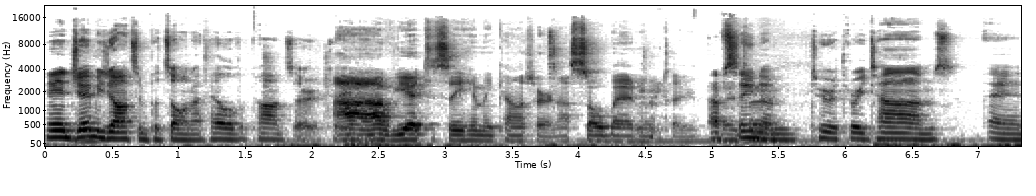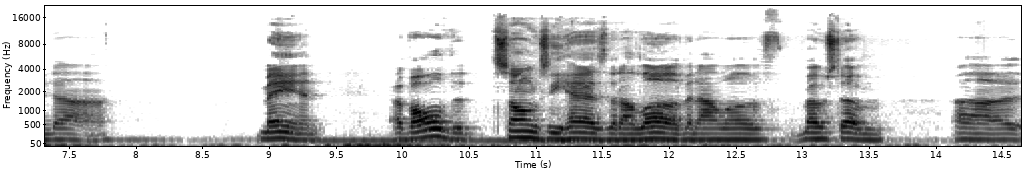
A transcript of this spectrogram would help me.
And Jamey Johnson puts on a hell of a concert. Too. I've yet to see him in concert, and I so bad want to. I've seen him two or three times, and uh, man, of all the songs he has that I love, and I love most of them, uh,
